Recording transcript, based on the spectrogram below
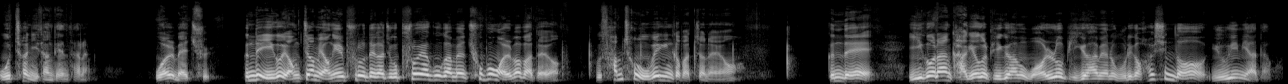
5천 이상 된 사람. 월 매출. 근데 이거 0.01% 돼가지고 프로야구 가면 초봉 얼마 받아요? 3,500인가 받잖아요. 근데 이거랑 가격을 비교하면 월로 비교하면 우리가 훨씬 더 유의미하다고.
